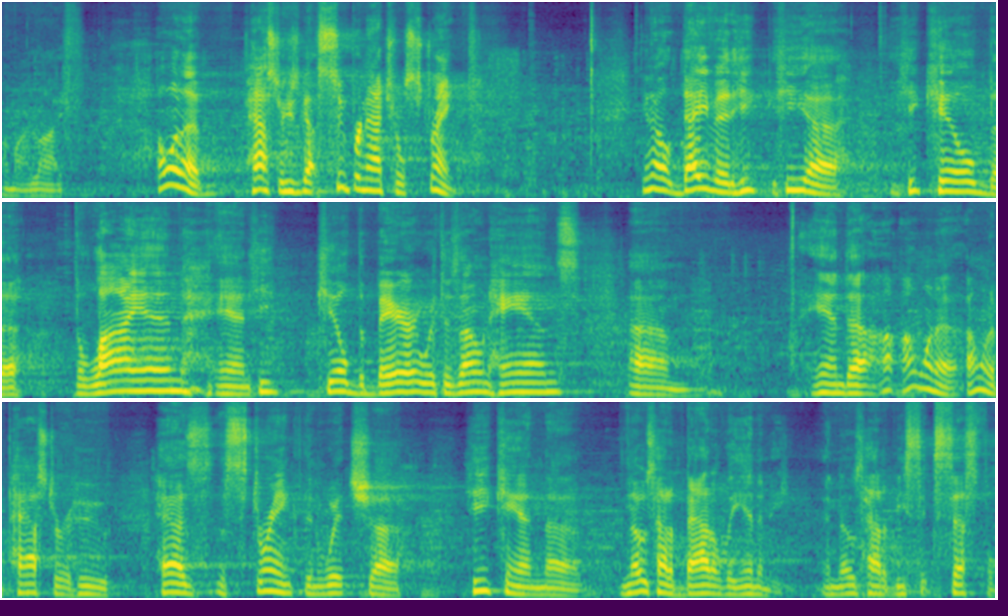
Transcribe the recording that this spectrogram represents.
on my life. I want a pastor who's got supernatural strength. You know, David, he, he, uh, he killed the, the lion and he killed the bear with his own hands. Um, and uh, I, I, want a, I want a pastor who has the strength in which uh, he can, uh, knows how to battle the enemy and knows how to be successful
